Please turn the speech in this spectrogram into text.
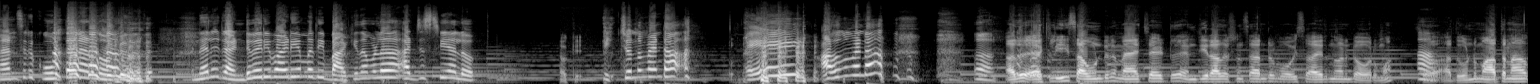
fans കൂട്ടാനാണ് നോക്കുന്നത്. എന്നാലും രണ്ടുപേര് പാടിയാൽ മതി. ബാക്കി നമ്മൾ അഡ്ജസ്റ്റ് ചെയ്യാലോ. ഓക്കെ പിച്ചൊന്നും വേണ്ട. ഏയ് അതൊന്നും വേണ്ട. അത് ആക്ച്വലി ഈ സൗണ്ടിന് മാച്ച് ആയിട്ട് എം ജി രാധാകൃഷ്ണൻ സാറിന്റെ വോയിസ് ആയിരുന്നു എന്റെ ഓർമ്മ. അതുകൊണ്ട് മാത്രം ആ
